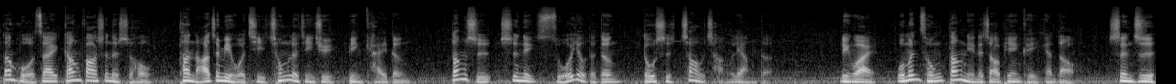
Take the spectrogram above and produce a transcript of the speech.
当火灾刚发生的时候，他拿着灭火器冲了进去，并开灯。当时室内所有的灯都是照常亮的。另外，我们从当年的照片可以看到，甚至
